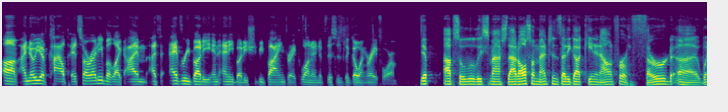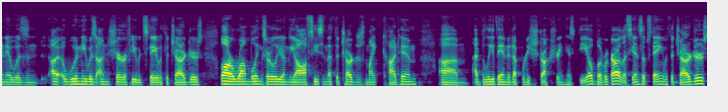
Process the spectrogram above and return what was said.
Um, I know you have Kyle Pitts already, but like I'm, everybody and anybody should be buying Drake London if this is the going rate for him. Yep, absolutely smashed that. Also mentions that he got Keenan Allen for a third uh, when it was uh, when he was unsure if he would stay with the Chargers. A lot of rumblings earlier in the offseason that the Chargers might cut him. Um, I believe they ended up restructuring his deal, but regardless, he ends up staying with the Chargers.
